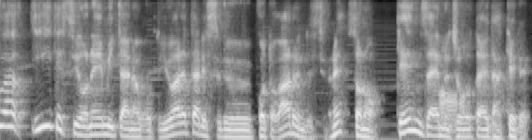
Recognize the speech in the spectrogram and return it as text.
はいいですよねみたいなこと言われたりすることがあるんですよね。その現在の状態だけで。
